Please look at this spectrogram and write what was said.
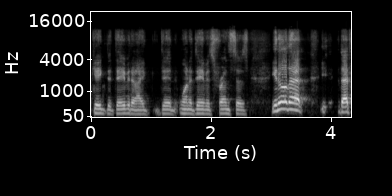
gig that David and I did, one of David's friends says, "You know that that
